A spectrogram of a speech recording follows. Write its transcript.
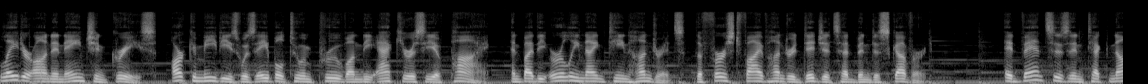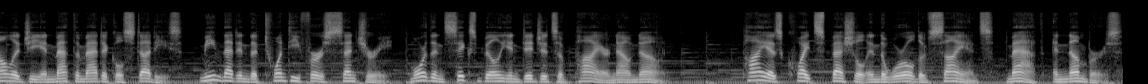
Later on in ancient Greece, Archimedes was able to improve on the accuracy of pi, and by the early 1900s, the first 500 digits had been discovered. Advances in technology and mathematical studies mean that in the 21st century, more than 6 billion digits of pi are now known. Pi is quite special in the world of science, math, and numbers.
